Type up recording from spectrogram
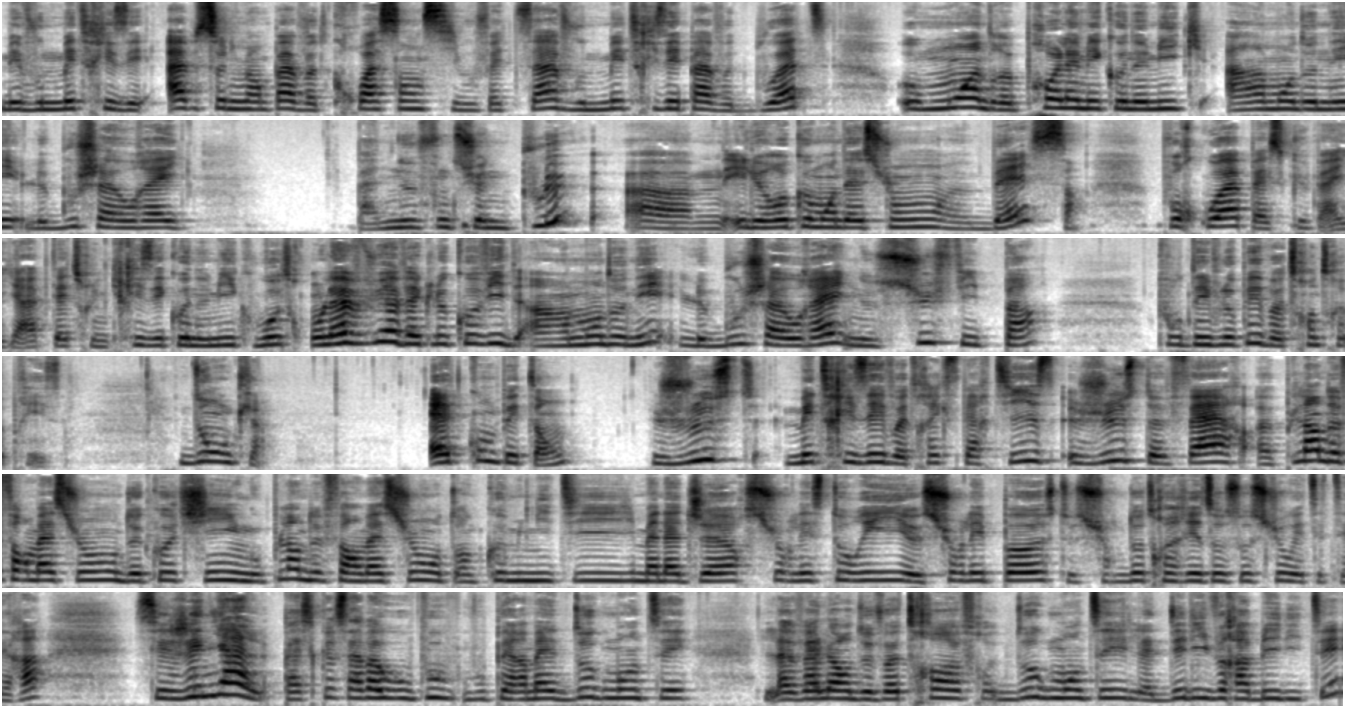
mais vous ne maîtrisez absolument pas votre croissance si vous faites ça, vous ne maîtrisez pas votre boîte, au moindre problème économique, à un moment donné, le bouche à oreille bah, ne fonctionne plus euh, et les recommandations euh, baissent. Pourquoi? Parce que bah, il y a peut-être une crise économique ou autre. On l'a vu avec le Covid. À un moment donné, le bouche à oreille ne suffit pas pour développer votre entreprise. Donc, être compétent, juste maîtriser votre expertise, juste faire euh, plein de formations de coaching ou plein de formations en tant que community manager sur les stories, euh, sur les posts, sur d'autres réseaux sociaux, etc. C'est génial parce que ça va vous, vous permettre d'augmenter la valeur de votre offre, d'augmenter la délivrabilité.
